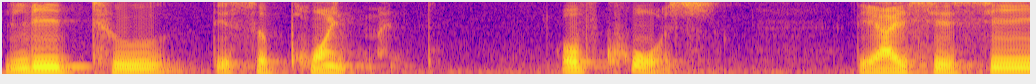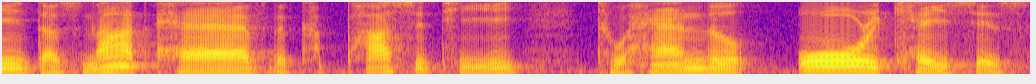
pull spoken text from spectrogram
lead to disappointment. Of course, the ICC does not have the capacity to handle all cases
